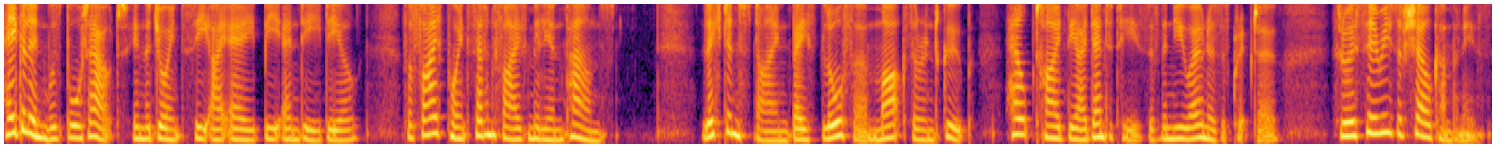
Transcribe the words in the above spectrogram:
Hagelin was bought out in the joint CIA BND deal for £5.75 million. Liechtenstein based law firm Marxer and Goop helped hide the identities of the new owners of crypto through a series of shell companies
